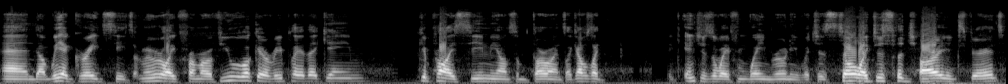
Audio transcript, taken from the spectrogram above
and um, we had great seats. I remember, like from if you look at a replay of that game, you could probably see me on some throw-ins. Like I was like like inches away from Wayne Rooney, which is still like just a jarring experience.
